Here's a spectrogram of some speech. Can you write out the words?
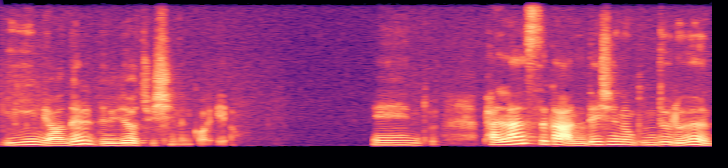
이 면을 늘려주시는 거예요. and 둘 밸런스가 안 되시는 분들은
